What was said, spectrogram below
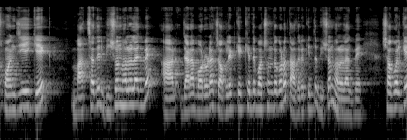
স্পঞ্জি এই কেক বাচ্চাদের ভীষণ ভালো লাগবে, আর যারা বড়রা চকলেট কেক খেতে পছন্দ করো, তাদেরও কিন্তু ভীষণ ভালো লাগবে। সকলকে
